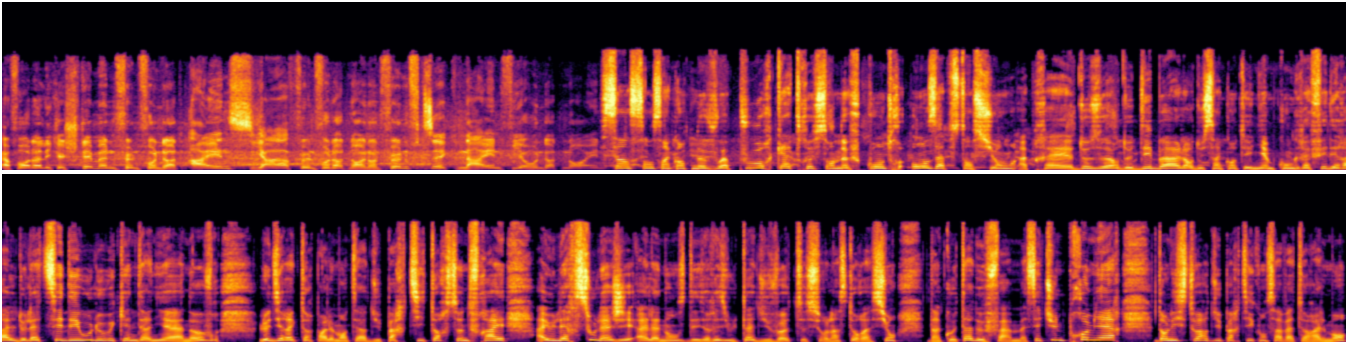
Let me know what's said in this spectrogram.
Erforderliche Stimmen 501, Ja 559, Nein 409. 559 voix pour, 409 contre, 11 abstentions. Après deux heures de débat lors du 51e congrès fédéral de la CDU le week-end dernier à Hanovre, le directeur parlementaire du parti Thorsten Frey a eu l'air soulagé à l'annonce des résultats du vote sur l'instauration d'un quota de femmes. C'est une première dans l'histoire du parti conservateur allemand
